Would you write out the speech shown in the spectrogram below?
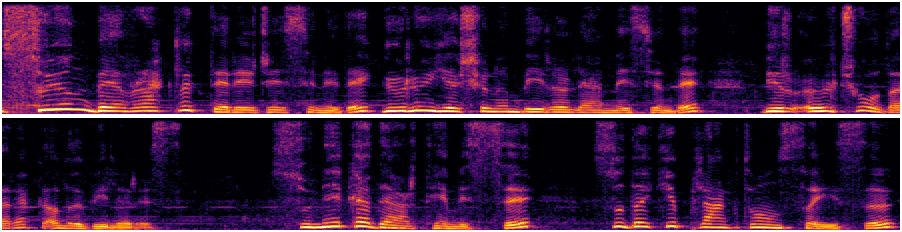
Suyun berraklık derecesini de gölün yaşının belirlenmesinde bir ölçü olarak alabiliriz. Su ne kadar temizse sudaki plankton sayısı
